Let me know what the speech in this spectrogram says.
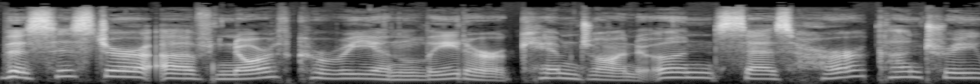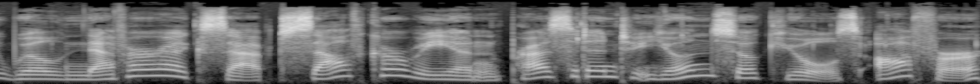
The sister of North Korean leader Kim Jong un says her country will never accept South Korean President Yoon Suk yeol's offer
